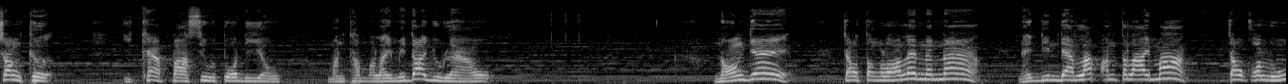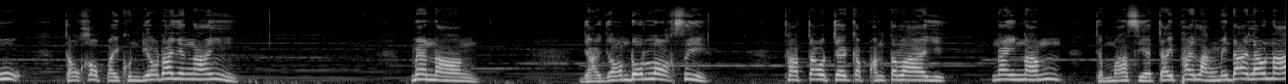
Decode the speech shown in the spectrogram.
ช่างเถอะ อีกแค่ปลาซิวตัวเดียว มันทำอะไรไม่ได้อยู่แล้ว น้องเย่ เจ้าต้องล้อเล่นแน่ๆในดินแดนลับอันตรายมาก เจ้าก็รู้ เจ้าเข้าไปคนเดียวได้ยังไง แม่นาง อย่ายอมโดนหลอกสิ ถ้าเจ้าเจอกับอันตราย ในนั้นจะมาเสียใจภายหลังไม่ได้แล้วนะ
